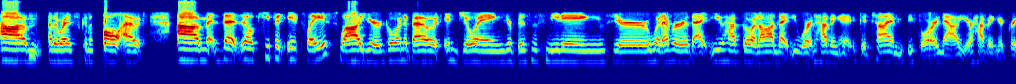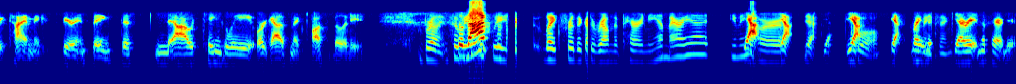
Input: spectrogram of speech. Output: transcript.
um, otherwise it's going to fall out. Um, that they'll keep it in place while you're going about enjoying your business meetings, your whatever that you have going on that you weren't having a good time before. Now you're having a great time experiencing this now tingly orgasmic possibilities. Brilliant. So, so basically, like for the around the perineum area, you mean? Yeah, or, yeah, yeah, yeah, yeah, cool. yeah, right, Amazing. yeah, right in the perineum.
